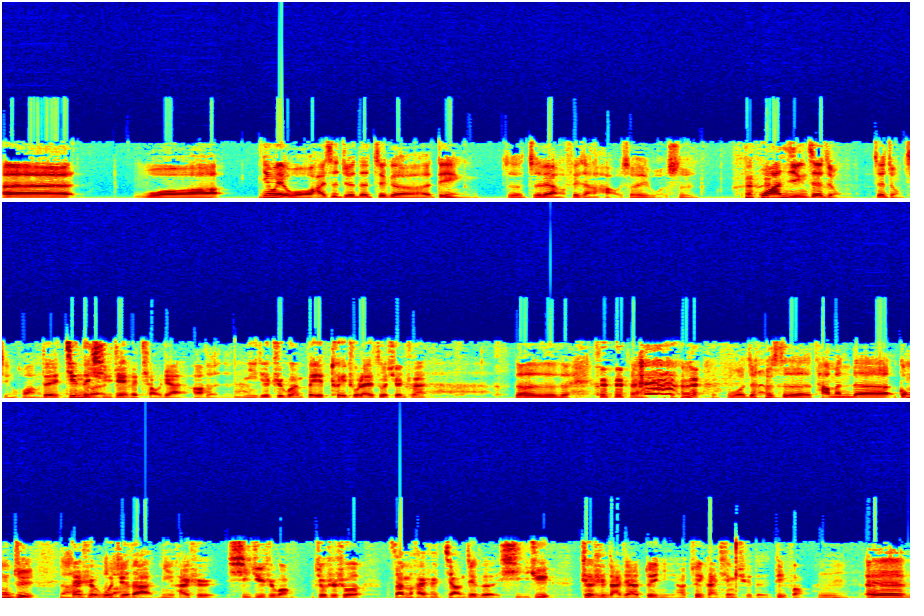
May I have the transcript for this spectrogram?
呃，我因为我还是觉得这个电影这质量非常好，所以我是 欢迎这种这种情况。对，经得起这个挑战啊！对对，你就只管被推出来做宣传。对对对对，我就是他们的工具。但是我觉得啊，你还是喜剧之王，就是说，咱们还是讲这个喜剧，这是大家对你啊最感兴趣的地方。嗯，呃，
